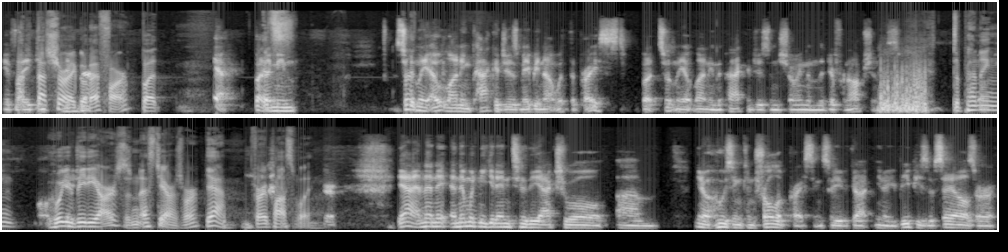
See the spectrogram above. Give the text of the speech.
if they. Not, not sure I go that far, but Yeah, but I mean, certainly outlining packages, maybe not with the price, but certainly outlining the packages and showing them the different options. depending who your BDRs and SDRs were, yeah, very possibly. Yeah, and then and then when you get into the actual, um, you know, who's in control of pricing. So you've got you know your VPs of sales, or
